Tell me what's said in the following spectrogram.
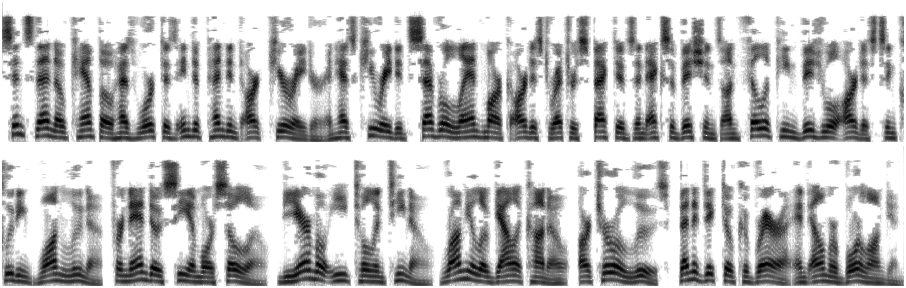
Since then Ocampo has worked as independent art curator and has curated several landmark artist retrospectives and exhibitions on Philippine visual artists including, Juan Luna, Fernando C. Amorsolo, Guillermo E. Tolentino, Romulo Galicano, Arturo Luz, Benedicto Cabrera and Elmer Borlongan.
